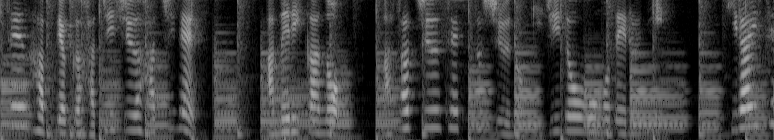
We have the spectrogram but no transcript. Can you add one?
1888年、アメリカのマサチューセッツ州の議事堂をモデルに平井誠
